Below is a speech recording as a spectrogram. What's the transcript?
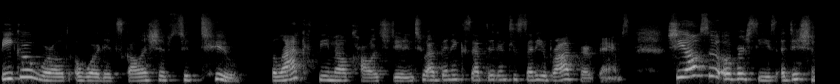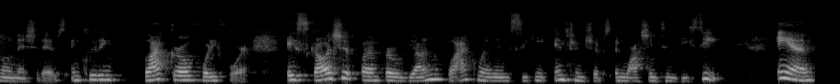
Be Girl World awarded scholarships to two Black female college students who have been accepted into study abroad programs. She also oversees additional initiatives, including Black Girl 44, a scholarship fund for young Black women seeking internships in Washington, D.C and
